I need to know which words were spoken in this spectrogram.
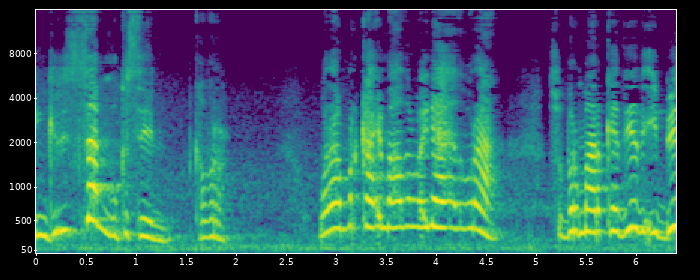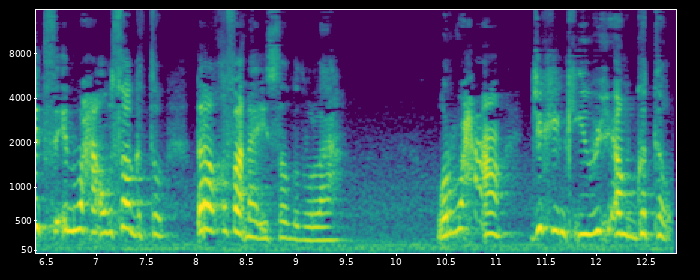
ingiriisaan muu ka seenin ka waran. Waraa markaa imaadan waa ilahay ad waraa subermarketyada iyo bitsa in waxaan uga soo gato daraad qofaan dhaha gad walaa war waxa aan jikinka iyo wixii aan ku gato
